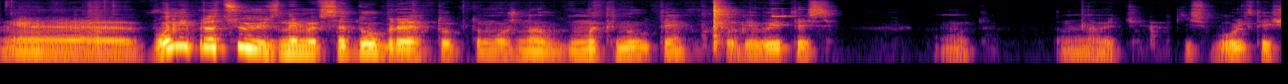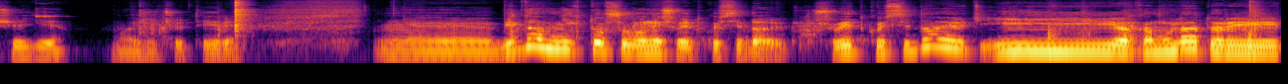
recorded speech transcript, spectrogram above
е, вони працюють, з ними все добре, тобто можна вмикнути, подивитись. От, там навіть якісь вольти ще є, майже 4. Е, біда в них то, що вони швидко сідають. Швидко сідають, і акумулятори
